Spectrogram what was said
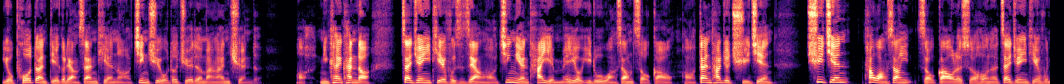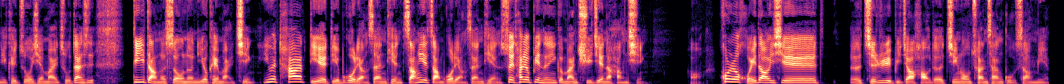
有波段跌个两三天哦，进去我都觉得蛮安全的，哦，你可以看到债券 ETF 是这样哦，今年它也没有一路往上走高，哦，但它就区间。区间它往上走高的时候呢，债券 ETF 你可以做一些卖出，但是低档的时候呢，你又可以买进，因为它跌也跌不过两三天，涨也涨不过两三天，所以它就变成一个蛮区间的行情，哦，或者回到一些呃殖利率比较好的金融传产股上面，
